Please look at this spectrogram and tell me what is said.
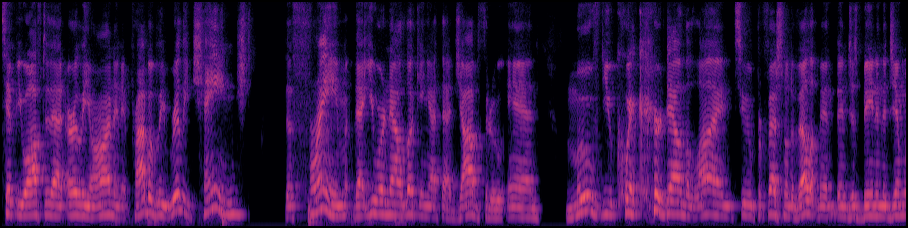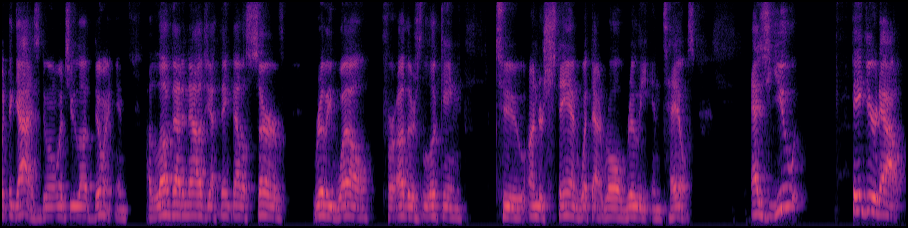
tip you off to that early on. And it probably really changed the frame that you were now looking at that job through and moved you quicker down the line to professional development than just being in the gym with the guys doing what you love doing. And I love that analogy. I think that'll serve really well for others looking to understand what that role really entails. As you figured out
